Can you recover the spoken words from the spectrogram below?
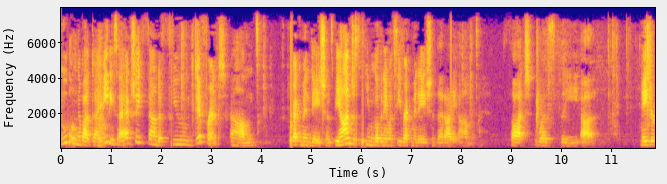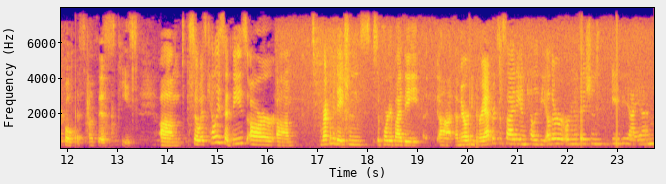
googling about diabetes, I actually found a few different um, recommendations beyond just the hemoglobin A1C recommendation that I um, thought was the uh, major focus of this piece. Um, so as Kelly said, these are um, recommendations supported by the uh, American Geriatric Society and Kelly, the other organization? ABIM.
